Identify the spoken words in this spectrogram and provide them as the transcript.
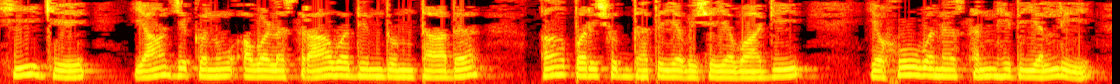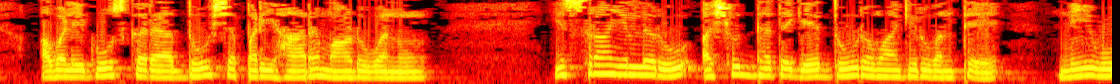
ಹೀಗೆ ಯಾಜಕನು ಅವಳ ಸ್ರಾವದಿಂದುಂಟಾದ ಅಪರಿಶುದ್ಧತೆಯ ವಿಷಯವಾಗಿ ಯಹೋವನ ಸನ್ನಿಧಿಯಲ್ಲಿ ಅವಳಿಗೋಸ್ಕರ ದೋಷ ಪರಿಹಾರ ಮಾಡುವನು. ಇಸ್ರಾಯೆಲ್ಲರೂ ಅಶುದ್ಧತೆಗೆ ದೂರವಾಗಿರುವಂತೆ ನೀವು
